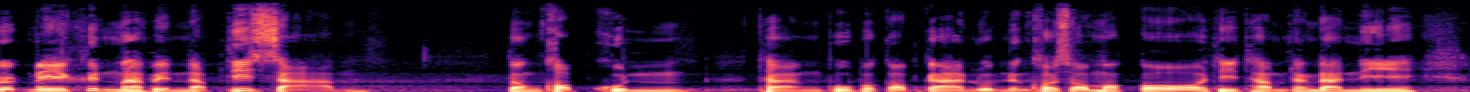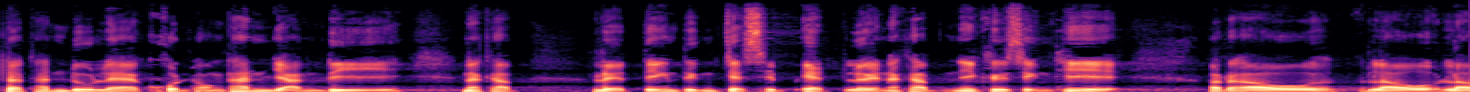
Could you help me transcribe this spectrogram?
รถเมย์ขึ้นมาเป็นอันดับที่ 3 ต้องขอบคุณ ทางผู้ประกอบการรวมถึงคอสมกที่ทำทางด้านนี้ และท่านดูแลคนของท่านอย่างดีนะครับเรตติ้งถึง 71 เลยนะครับ นี่คือสิ่งที่เราเราเรา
